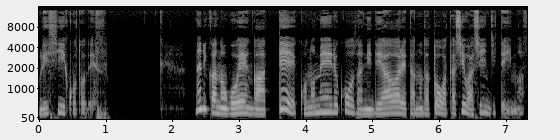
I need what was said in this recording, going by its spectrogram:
嬉しいことです。何かのご縁があってこのメール講座に出会われたのだと私は信じています。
